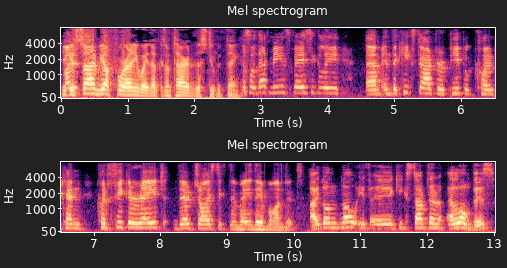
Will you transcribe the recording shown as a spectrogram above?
you can sign me up for it anyway, though, because I'm tired of this stupid thing. So that means basically, um, in the Kickstarter, people can, can configure their joystick the way they want it. I don't know if uh, Kickstarter allow this.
